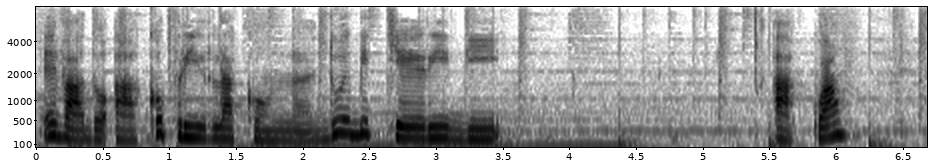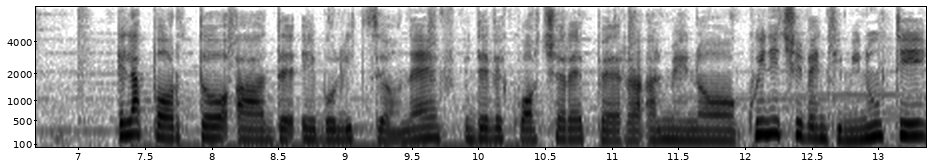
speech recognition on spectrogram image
e vado a coprirla con due bicchieri di acqua e la porto ad ebollizione, deve cuocere per almeno 15-20 minuti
